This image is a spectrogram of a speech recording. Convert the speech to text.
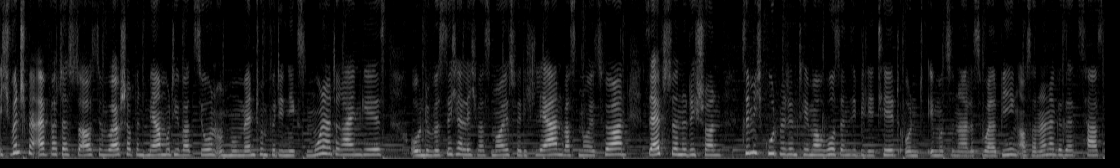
Ich wünsche mir einfach, dass du aus dem Workshop mit mehr Motivation und Momentum für die nächsten Monate reingehst und du wirst sicherlich was Neues für dich lernen, was Neues hören, selbst wenn du dich schon ziemlich gut mit dem Thema Hochsensibilität und emotionales Wellbeing auseinandergesetzt hast.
